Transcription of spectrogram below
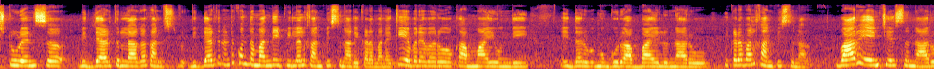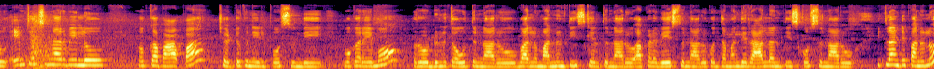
స్టూడెంట్స్ విద్యార్థుల్లాగా కనిపి విద్యార్థులు అంటే కొంతమంది పిల్లలు కనిపిస్తున్నారు ఇక్కడ మనకి. ఎవరెవరు ఒక అమ్మాయి ఉంది ఇద్దరు ముగ్గురు అబ్బాయిలు ఉన్నారు ఇక్కడ వాళ్ళు కనిపిస్తున్నారు. వారు ఏం చేస్తున్నారు? ఏం చేస్తున్నారు వీళ్ళు? ఒక పాప చెట్టుకు నీళ్ళు పోస్తుంది. ఒకరేమో రోడ్డును తవ్వుతున్నారు. వాళ్ళు మన్నును తీసుకెళ్తున్నారు. అక్కడ వేస్తున్నారు. కొంతమంది రాళ్ళను తీసుకొస్తున్నారు. ఇట్లాంటి పనులు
